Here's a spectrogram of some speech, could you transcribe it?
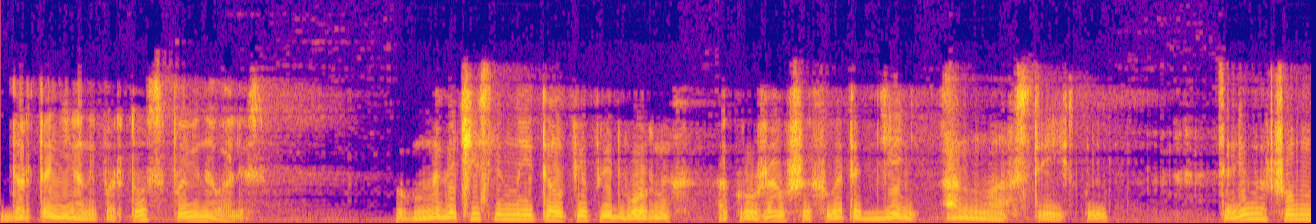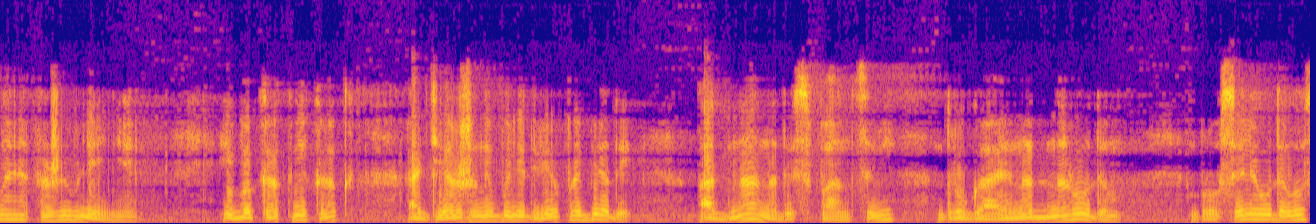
Д'Артаньян и Портос повиновались. В многочисленной толпе придворных, окружавших в этот день Анну Австрийскую, царило шумное оживление, ибо как-никак одержаны были две победы, одна над испанцами, другая над народом. Брусселя удалось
